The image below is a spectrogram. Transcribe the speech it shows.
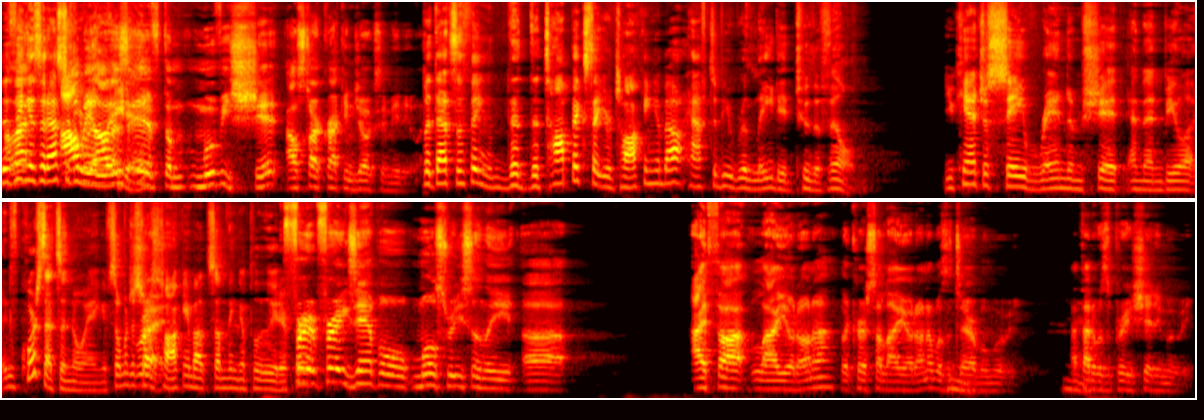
The I'll thing is, it has to I'll be be honest, related. if the movie shit, I'll start cracking jokes immediately. But that's the thing. The the topics that you're talking about have to be related to the film. You can't just say random shit and then be like of course that's annoying. If someone just starts Right. talking about something completely different. for for example, most recently, uh, I thought La Llorona, The Curse of La Llorona, was a terrible movie. I thought it was a pretty shitty movie.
